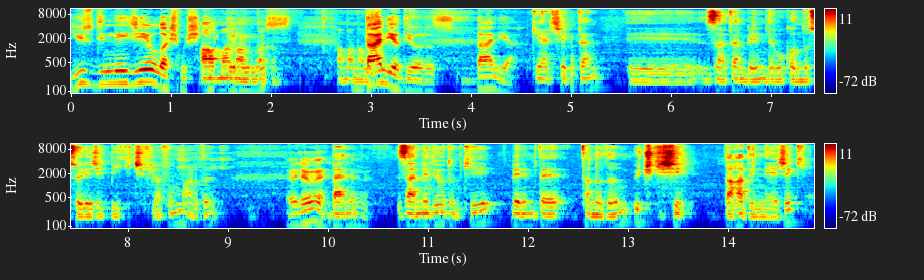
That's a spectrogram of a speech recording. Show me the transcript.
100 dinleyiciye ulaşmış ilk Aman bölümümüz. Allah'ım. Aman Allah'ım. Dalya diyoruz. Dalya. Gerçekten eee, zaten benim de bu konuda söyleyecek bir iki çift lafım vardı. Öyle mi? Ben Öyle mi? zannediyordum ki benim de tanıdığım üç kişi daha dinleyecek.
